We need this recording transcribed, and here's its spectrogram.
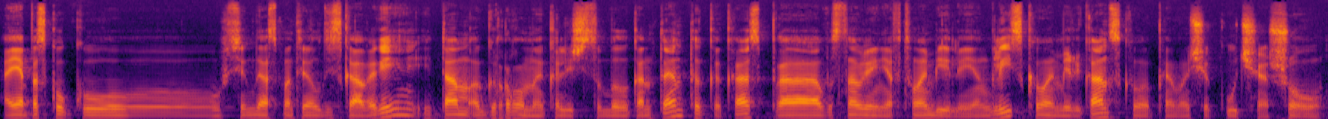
А я, поскольку всегда смотрел Discovery, и там огромное количество было контента как раз про восстановление автомобилей. английского, американского, прям вообще куча шоу.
